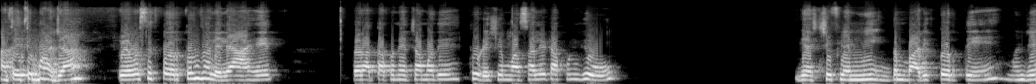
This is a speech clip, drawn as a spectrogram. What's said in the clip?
आता इथे भाज्या व्यवस्थित परतून झालेल्या आहेत. तर आता आपण याच्यामध्ये थोडेसे मसाले टाकून घेऊ. गॅसची फ्लेम मी एकदम बारीक करते म्हणजे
